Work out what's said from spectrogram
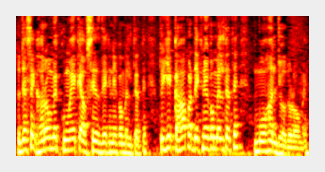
तो जैसे घरों में कुएँ के अवशेष देखने को मिलते थे तो ये कहाँ पर देखने को मिलते थे? मोहन जोदड़ो में।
